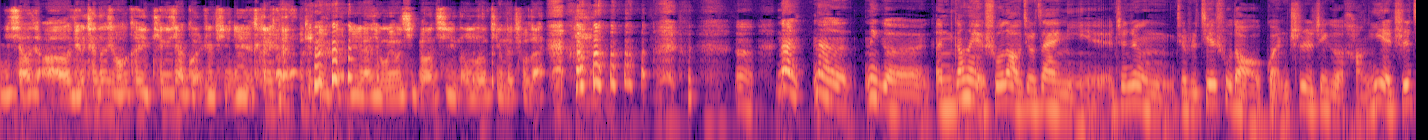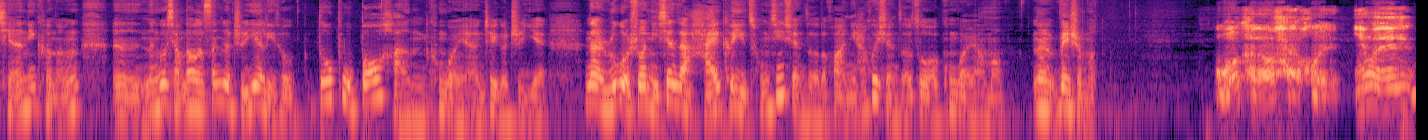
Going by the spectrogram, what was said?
你你想想啊，凌晨的时候可以听一下管制频率，看看这个管制员有没有起床气，能不能听得出来。嗯，那那那个，呃，你刚才也说到，就在你真正就是接触到管制这个行业之前，你可能嗯能够想到的三个职业里头都不包含空管员这个职业。那如果说你现在还可以重新选择的话，你还会选择做空管员吗？那为什么？我可能还会，因为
